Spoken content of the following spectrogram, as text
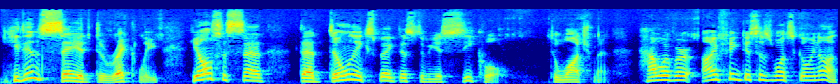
He didn't say it directly. He also said that don't expect this to be a sequel to Watchmen. However, I think this is what's going on.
